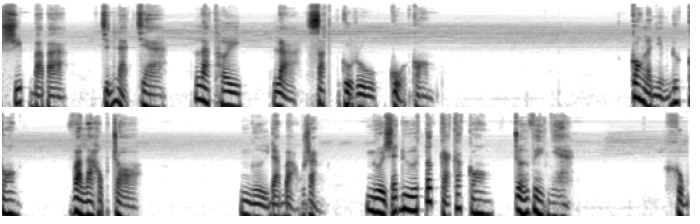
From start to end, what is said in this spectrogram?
Shiv Baba chính là cha, là thầy, là Satguru của con. Con là những đứa con và là học trò. Người đảm bảo rằng người sẽ đưa tất cả các con trở về nhà. Không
